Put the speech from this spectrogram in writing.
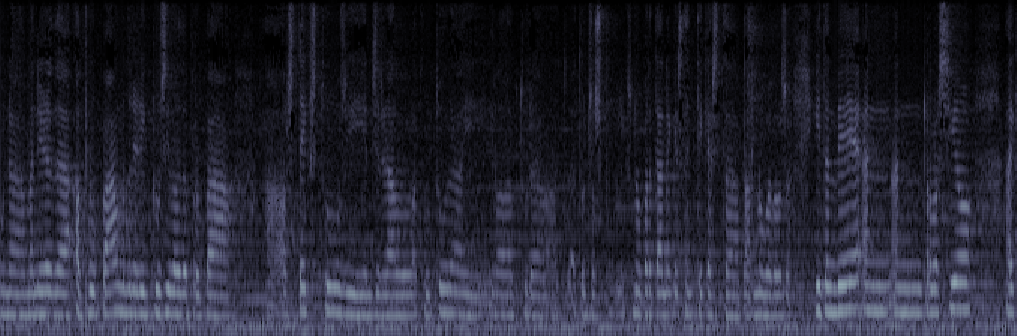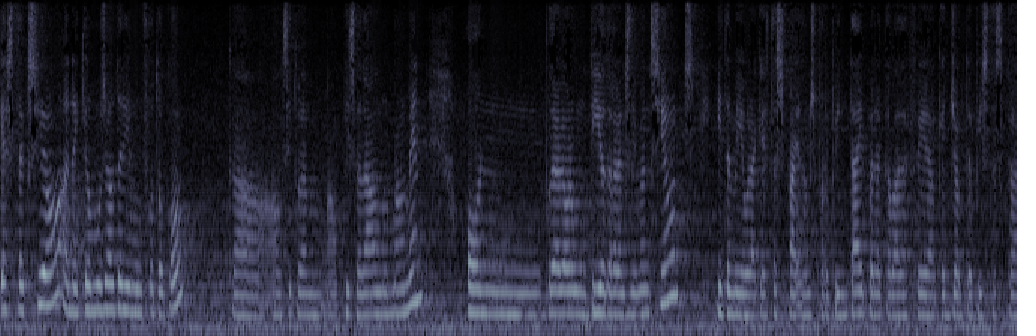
una manera d'apropar, una manera inclusiva d'apropar eh, els textos i en general la cultura i, i la lectura a, a tots els públics no? per tant aquest any té aquesta part novedosa i també en, en relació a aquesta acció en aquí al museu tenim un fotocol que el situem al pis de dalt normalment on podrà veure un tio de grans dimensions i també hi haurà aquest espai doncs, per pintar i per acabar de fer aquest joc de pistes que,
